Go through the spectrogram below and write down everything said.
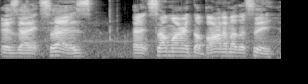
is that it says that it's somewhere at the bottom of the sea.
